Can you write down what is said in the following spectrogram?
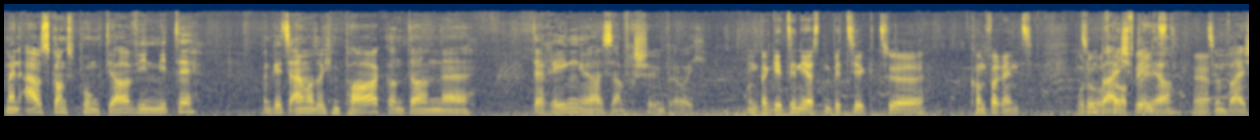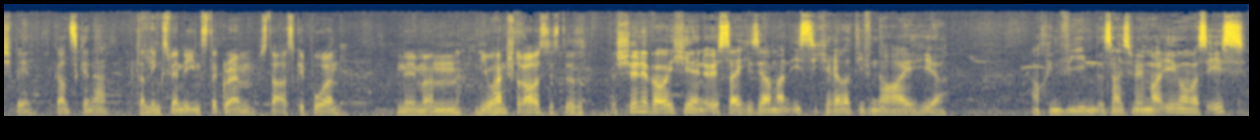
mein Ausgangspunkt, ja. Wien Mitte. Dann geht es einmal durch den Park und dann äh, der Ring. Ja, ist einfach schön bei euch. Und dann geht es in den ersten Bezirk zur Konferenz. Wo Zum Beispiel, ja. ja. Zum Beispiel, ganz genau. Da links werden die Instagram-Stars geboren. Nehmen Johann Strauß ist das. Das Schöne bei euch hier in Österreich ist ja, man ist sich relativ nahe hier. Auch in Wien. Das heißt, wenn mal irgendwas ist,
